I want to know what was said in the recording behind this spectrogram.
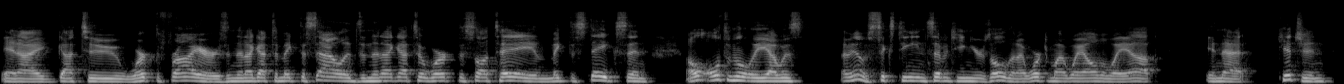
and I got to work the fryers and then I got to make the salads and then I got to work the saute and make the steaks and ultimately I was I mean I was 16 17 years old and I worked my way all the way up in that kitchen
